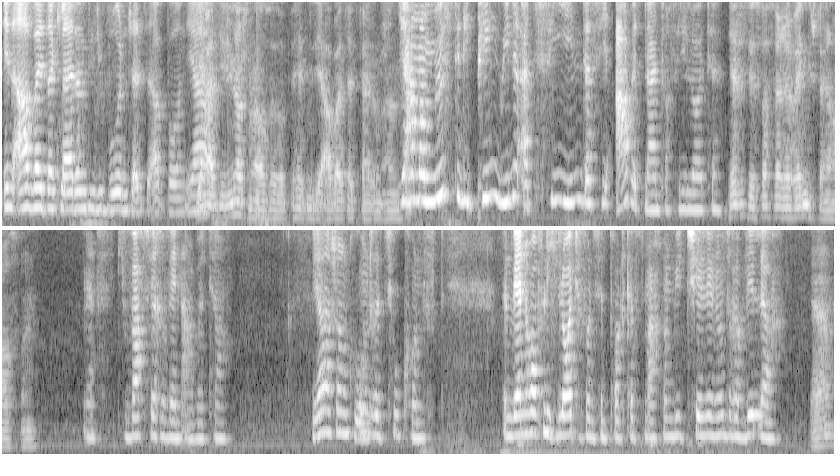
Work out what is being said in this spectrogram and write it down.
In Arbeiterkleidung, die die Bodenschätze abbauen. Ja, Ja, die sehen doch schon aus, als ob- hätten sie Arbeiterkleidung an. Ja, man müsste die Pinguine erziehen, dass sie arbeiten einfach für die Leute. Ja, das ist was wäre, wenn Gesteine rausholen. Ja, die Was wäre wenn Arbeiter. ja schon cool. Unsere Zukunft. Dann werden hoffentlich Leute von uns den Podcast machen und wir chillen in unserer Villa. Ja.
